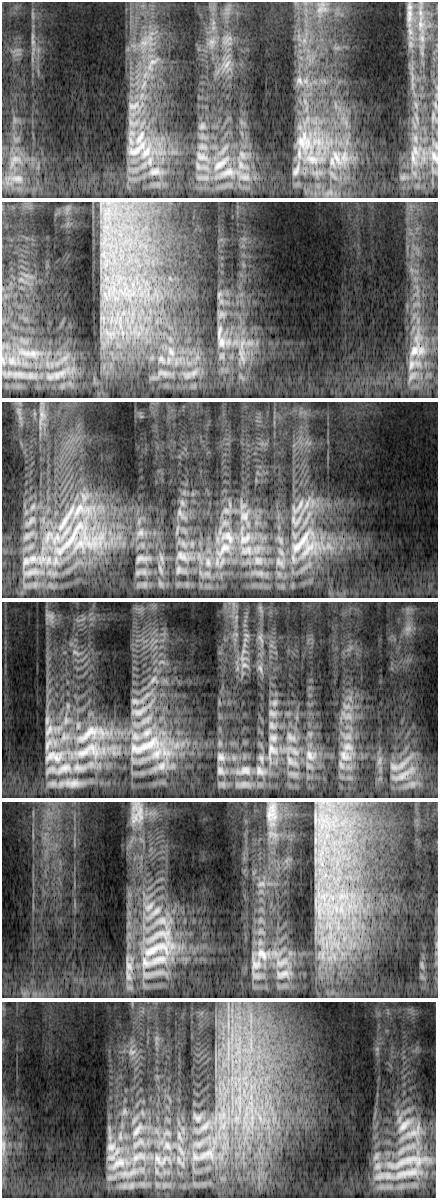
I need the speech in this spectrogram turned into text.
Donc, pareil, danger, donc là on sort. On ne cherche pas à donner l'anatémie, on donne l'anatémie après. Bien, Sur l'autre bras, donc cette fois c'est le bras armé du tonfa. Enroulement, pareil. Possibilité par contre, là cette fois, d'atémie. Je sors, je fais lâcher, je frappe. Enroulement très important au niveau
